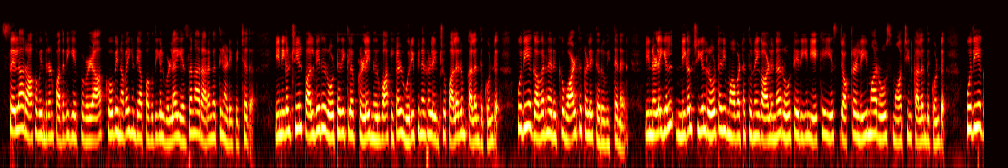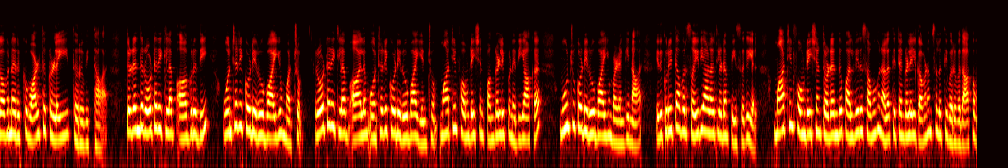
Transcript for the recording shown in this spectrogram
செல்லா ராகவேந்திரன் பதவியேற்பு விழா கோவை நவ இந்தியா பகுதியில் உள்ள எஸ்என்ஆர் அரங்கத்தில் நடைபெற்றது. இந்நிகழ்ச்சியில் பல்வேறு ரோட்டரி கிளப் கிளை நிர்வாகிகள் உறுப்பினர்கள் என்று பலரும் கலந்து கொண்டு புதிய கவர்னருக்கு வாழ்த்துக்களை தெரிவித்தனர். இந்நிலையில் நிகழ்ச்சியில் ரோட்டரி மாவட்ட துணை ஆளுநர் ரோட்டரியின் A K S doctor Leema Rose Martin கலந்து கொண்டு புதிய கவர்னருக்கு வாழ்த்துக்களை தெரிவித்தார். தொடர்ந்து ரோட்டரி கிளப் ஆகிருதி ஒன்றரை கோடி ரூபாயும் மற்றும் ரோட்டரி கிளப் ஆலம் ஒன்றரை கோடி ரூபாய் என்றும் மார்டின் ஃபவுண்டேஷன் பங்களிப்பு நிதியாக மூன்று கோடி ரூபாயும் வழங்கினார். இதுகுறித்து அவர் செய்தியாளர்களிடம் பேசுகையில் மார்டின் ஃபவுண்டேஷன் தொடர்ந்து பல்வேறு சமூக நலத்திட்டங்களில் கவனம் செலுத்தி வருவதாகவும்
